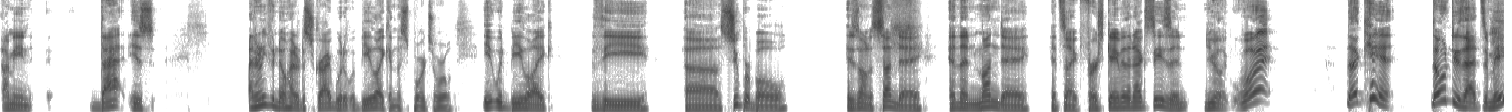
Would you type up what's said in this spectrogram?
i mean that is i don't even know how to describe what it would be like in the sports world it would be like the uh super bowl is on a sunday and then monday it's like first game of the next season. You're like what? That can't don't do that to me.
